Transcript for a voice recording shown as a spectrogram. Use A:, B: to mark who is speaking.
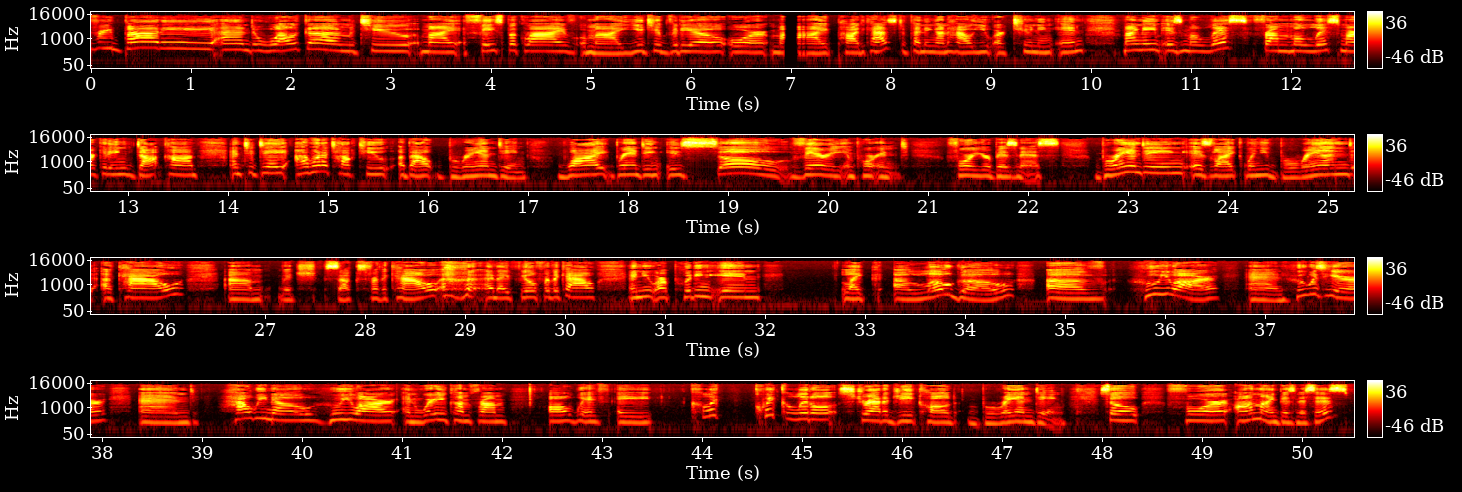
A: Everybody and welcome to my Facebook Live or my YouTube video or my podcast, depending on how you are tuning in. My name is Melissa from melissmarketing.com and today I want to talk to you about branding. Why branding is so very important for your business. Branding is like when you brand a cow, um, which sucks for the cow, and I feel for the cow, and you are putting in like a logo of who you are and who is here and how we know who you are and where you come from, all with a click quick little strategy called branding. So for online businesses,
